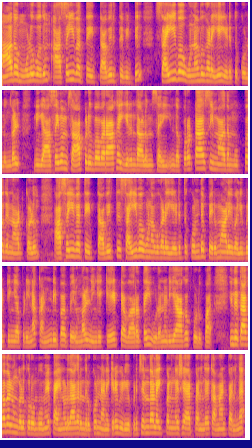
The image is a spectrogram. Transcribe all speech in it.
மாதம் முழுவதும் அசைவத்தை தவிர்த்துவிட்டு சைவ உணவுகளையே எடுத்துக்கொள்ளுங்கள் நீங்கள் அசைவம் சாப்பிடுபவராக இருந்தாலும் சரி இந்த புரட்டாசி மாதம் முப்பது நாட்களும் அசைவத்தை தவிர்த்து சைவ உணவுகளை எடுத்துக்கொண்டு பெருமாளை வழிபட்டீங்க அப்படின்னா கண்டிப்பாக பெருமாள் நீங்கள் கேட்ட வரத்தை உடனடியாக கொடுப்பார். இந்த தகவல் உங்களுக்கு ரொம்பவுமே பயனுள்ளதாக இருந்திருக்கும்னு நினைக்கிறேன். வீடியோ பிடிச்சிருந்தால் லைக் பண்ணுங்கள் ஷேர் பண்ணுங்கள் கமெண்ட் பண்ணுங்கள்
